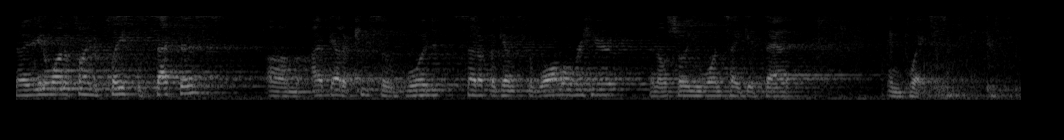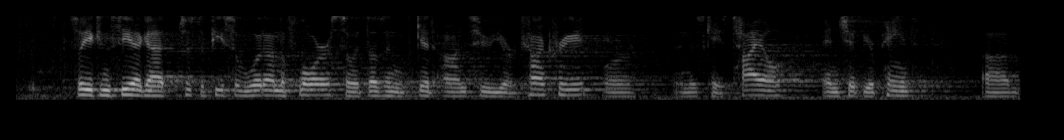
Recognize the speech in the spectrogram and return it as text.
Now you're going to want to find a place to set this. Um, I've got a piece of wood set up against the wall over here and I'll show you once I get that in place. So you can see I got just a piece of wood on the floor so it doesn't get onto your concrete or in this case tile, and chip your paint. Um,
